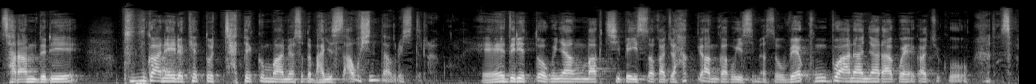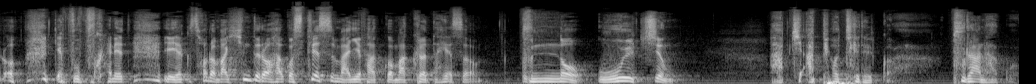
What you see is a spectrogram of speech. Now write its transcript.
사람들이 부부간에 이렇게 또 자택근무하면서도 많이 싸우신다 그러시더라고. 애들이 또 그냥 막 집에 있어가지고 학교 안 가고 있으면서 왜 공부 안 하냐라고 해가지고 서로 이렇게 부부간에 서로 막 힘들어하고 스트레스 많이 받고 막 그렇다 해서 분노, 우울증, 앞이 앞에 어떻게 될 거야 불안하고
